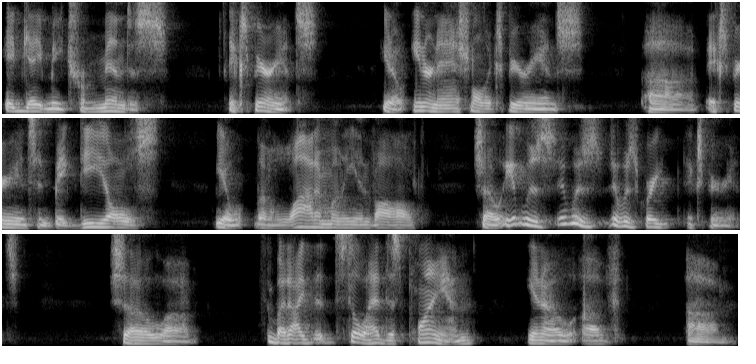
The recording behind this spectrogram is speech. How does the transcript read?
it gave me tremendous experience, you know, international experience, uh, experience in big deals, you know, with a lot of money involved. So it was, it was, it was great experience. So, uh, but I still had this plan, you know, of um,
